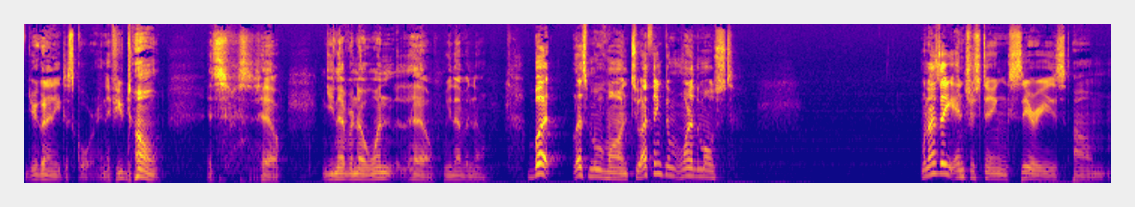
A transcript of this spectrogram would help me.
you're gonna need to score, and if you don't, it's, it's hell. You never know. One hell, you never know. But let's move on to I think the one of the most when I say interesting series, um,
